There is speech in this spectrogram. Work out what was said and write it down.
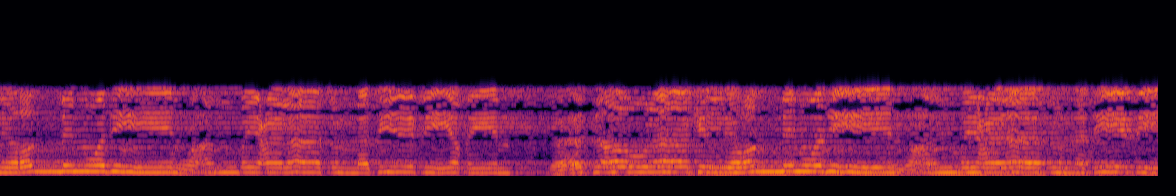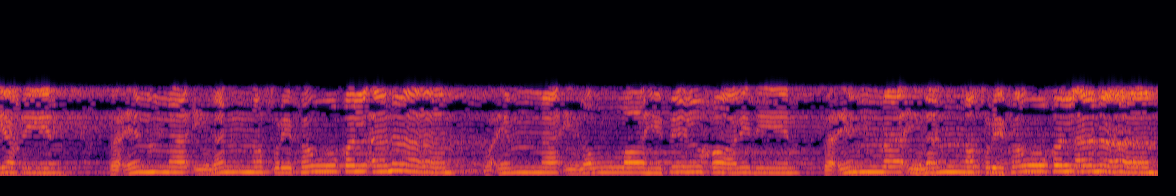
لرب ودين وأمضي على سنتي في يقين. فأثأر لكن لرب ودين وأمضي على سنتي في يقين. فإما إلى النصر فوق الأنام وإما إلى الله في الخالدين. فإما إلى النصر فوق الأنام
